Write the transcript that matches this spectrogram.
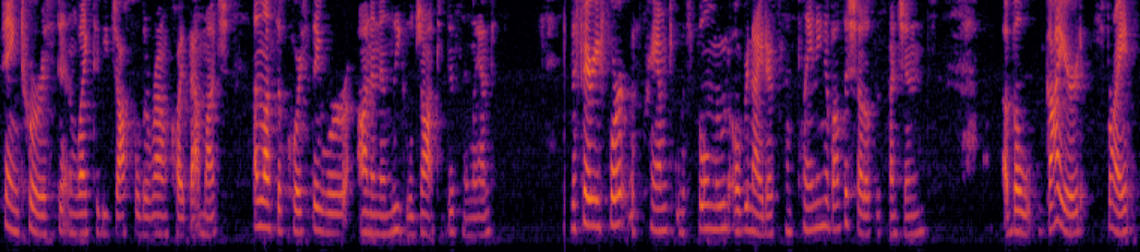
Paying tourists didn't like to be jostled around quite that much, unless of course they were on an illegal jaunt to Disneyland. The fairy fort was crammed with full moon overnighters complaining about the shuttle suspensions. A beguiled sprite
